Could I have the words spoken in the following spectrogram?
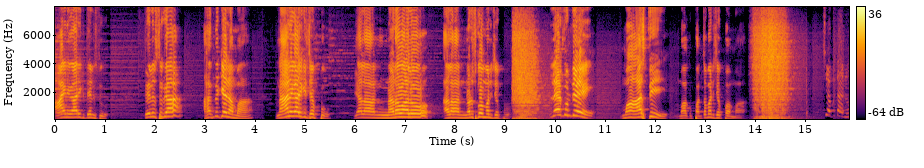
ఆయన గారికి తెలుసు. తెలుసుగా అందుకేనమ్మా. నాన్నగారికి చెప్పు. ఎలా నడవాలో అలా నడుచుకోమని చెప్పు. లేకుంటే మా ఆస్తి మాకు పంచమని చెప్పు అమ్మా చెబుతాను.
